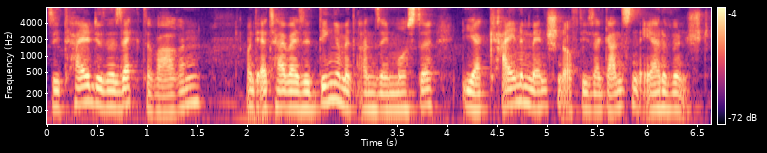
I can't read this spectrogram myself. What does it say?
sie Teil dieser Sekte waren und er teilweise Dinge mit ansehen musste, die er keinem Menschen auf dieser ganzen Erde wünscht.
